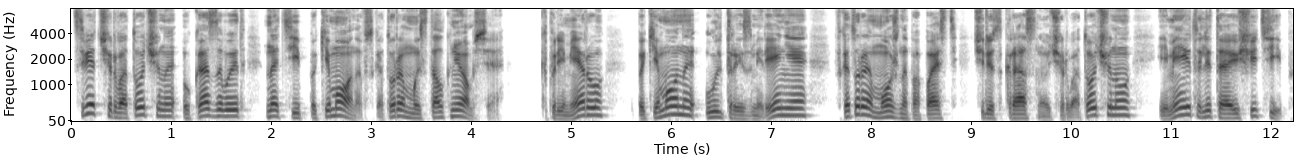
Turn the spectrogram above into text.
Цвет червоточины указывает на тип покемонов, с которым мы столкнемся. К примеру, покемоны ультраизмерения, в которые можно попасть через красную червоточину, имеют летающий тип,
